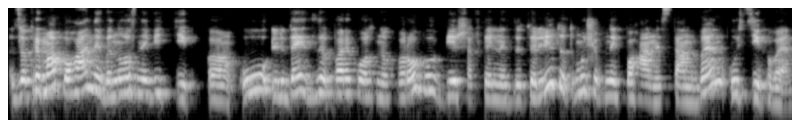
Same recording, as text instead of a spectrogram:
Зокрема, поганий венозний відтік у людей з варикозною хворобою більше схильних до целюліту, тому що в них поганий стан вен, усіх вен.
